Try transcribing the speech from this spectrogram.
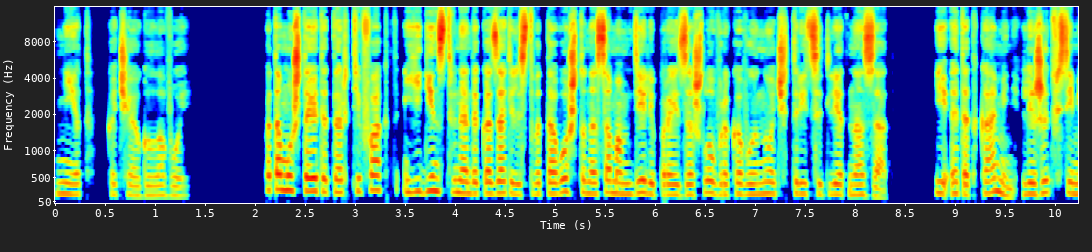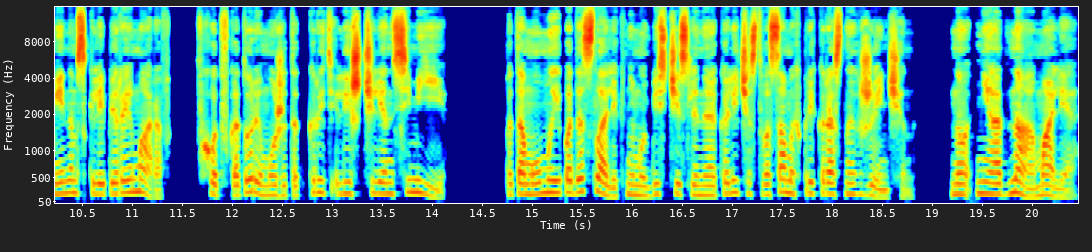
Нет, качаю головой. Потому что этот артефакт — единственное доказательство того, что на самом деле произошло в роковую ночь 30 лет назад. И этот камень лежит в семейном склепе Реймаров, вход в который может открыть лишь член семьи. Потому мы и подослали к нему бесчисленное количество самых прекрасных женщин. Но ни одна Амалия,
